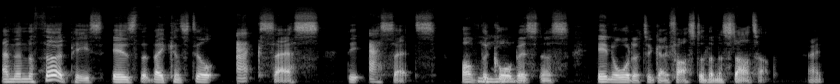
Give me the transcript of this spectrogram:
And then the third piece is that they can still access the assets of the mm-hmm. core business in order to go faster than a startup, right?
